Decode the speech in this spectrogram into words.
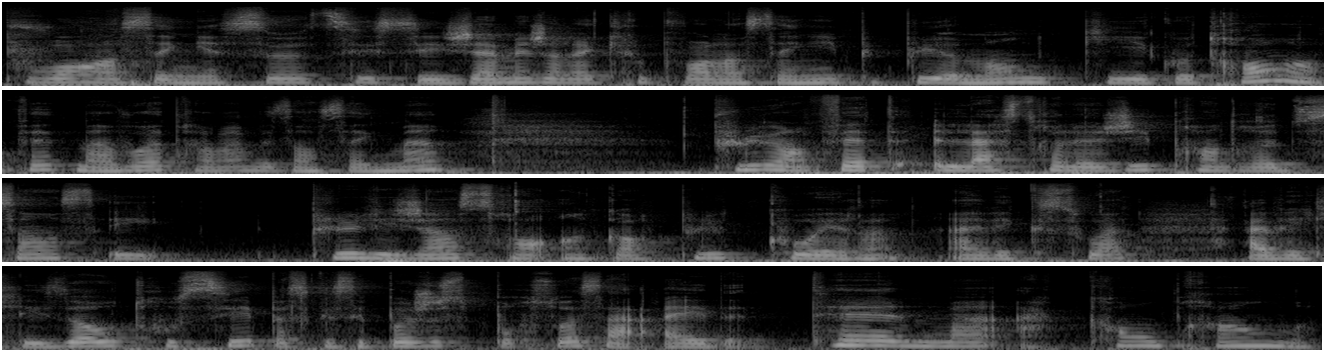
pouvoir enseigner ça. Tu sais, c'est jamais j'aurais cru pouvoir l'enseigner. Puis plus il y a de monde qui écouteront, en fait, ma voix à travers mes enseignements, plus, en fait, l'astrologie prendra du sens et plus les gens seront encore plus cohérents avec soi, avec les autres aussi, parce que c'est pas juste pour soi, ça aide tellement à comprendre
